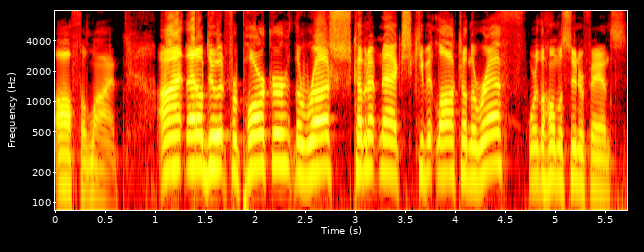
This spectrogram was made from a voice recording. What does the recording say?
off the line. All right, that'll do it for Parker. The Rush coming up next. Keep it locked on the ref. We're the Homo Sooner fans.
